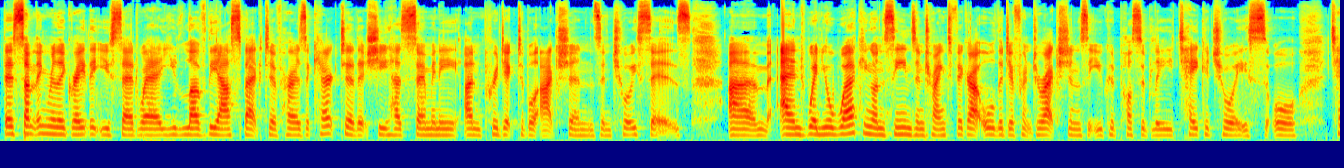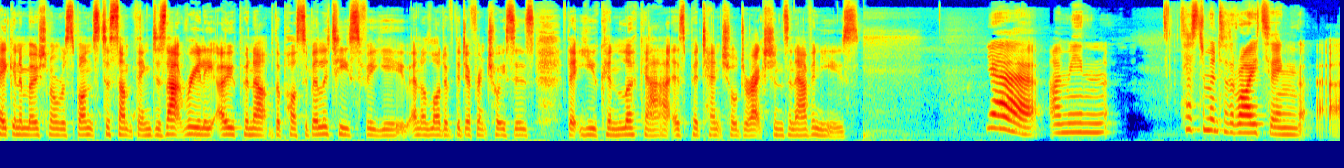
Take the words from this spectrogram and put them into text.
there's something really great that you said where you love the aspect of her as a character that she has so many unpredictable actions and choices. Um, and when you're working on scenes and trying to figure out all the different directions that you could possibly take a choice or take an emotional response to something, does that really open up the possibilities for you and a lot of the different choices that you can look at as potential directions and avenues? Yeah, I mean, testament to the writing. Uh,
